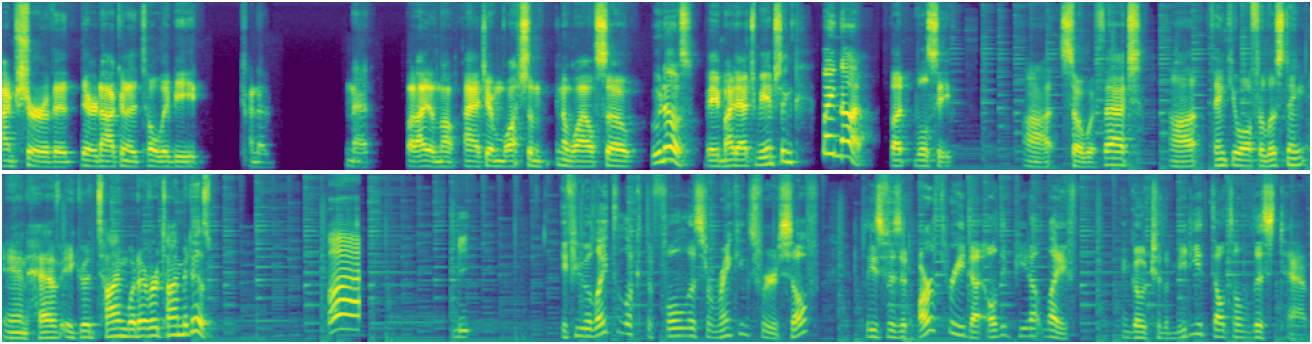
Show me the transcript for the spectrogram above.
I'm sure of it. They're not going to totally be kind of met, but I don't know. I actually haven't watched them in a while, so who knows? They might actually be interesting, might not, but we'll see. Uh, so with that, uh, thank you all for listening and have a good time, whatever time it is. Bye. If you would like to look at the full list of rankings for yourself, please visit r3.ldp.life and go to the Media Delta list tab.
